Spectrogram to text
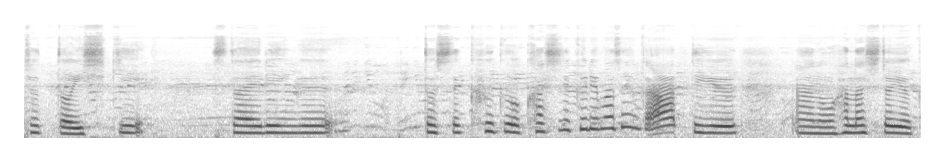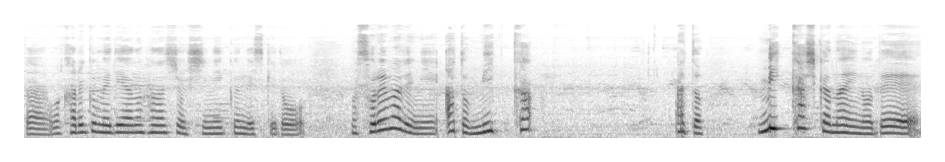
ちょっと意識スタイリングとして服を貸してくれませんかっていうあの話というか、ま軽くメディアの話をしに行くんですけど、まあ、それまでにあと3日。あと3日しかないので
